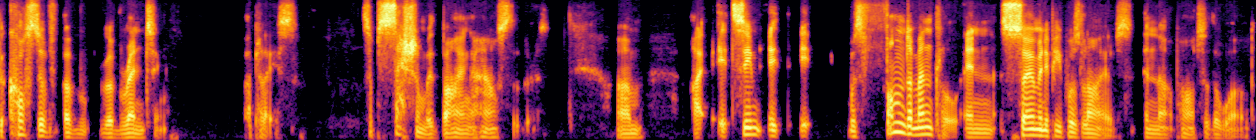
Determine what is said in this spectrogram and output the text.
the cost of, of, of renting a place. It's obsession with buying a house that there is. Um, I, it seemed it, it was fundamental in so many people's lives in that part of the world.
